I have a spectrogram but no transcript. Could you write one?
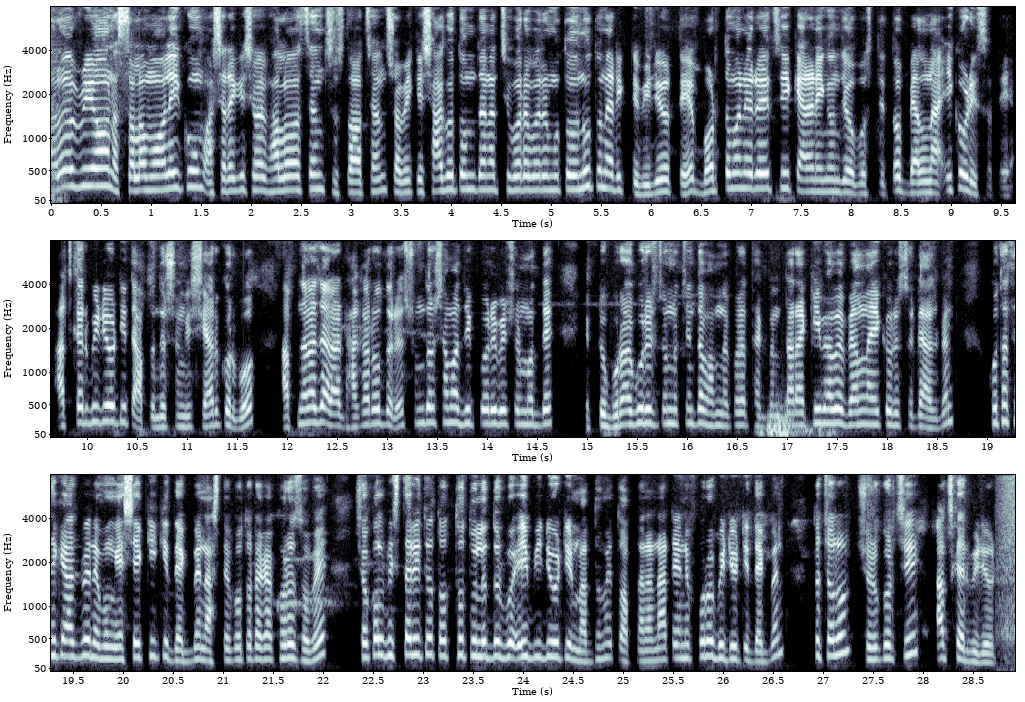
Everyone আসসালামু আলাইকুম আশা রাখি সবাই ভালো আছেন, সুস্থ আছেন। সবাইকে স্বাগতম জানাচ্ছি বরাবরের মতো নতুন আরেকটি ভিডিওতে। বর্তমানে রয়েছি কেরানীগঞ্জে অবস্থিত বেলনা ইকো রিসোর্টে। আজকের ভিডিওটিতে আপনাদের সঙ্গে শেয়ার করব। আপনারা যারা ঢাকা রোদরে সুন্দর সামাজিক পরিবেশের মধ্যে একটু ঘোরাঘুরির জন্য চিন্তা ভাবনা করে থাকবেন, তারা কীভাবে বেলনা ইকো রিসোর্টে আসবেন, কোথা থেকে আসবেন এবং এসে কি কি দেখবেন, আসতে কত টাকা খরচ হবে, সকল বিস্তারিত তথ্য তুলে ধরবো এই ভিডিওটির মাধ্যমে। তো আপনারা না টেনে পুরো ভিডিওটি দেখবেন। তো চলুন শুরু করছি আজকের ভিডিওটি।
